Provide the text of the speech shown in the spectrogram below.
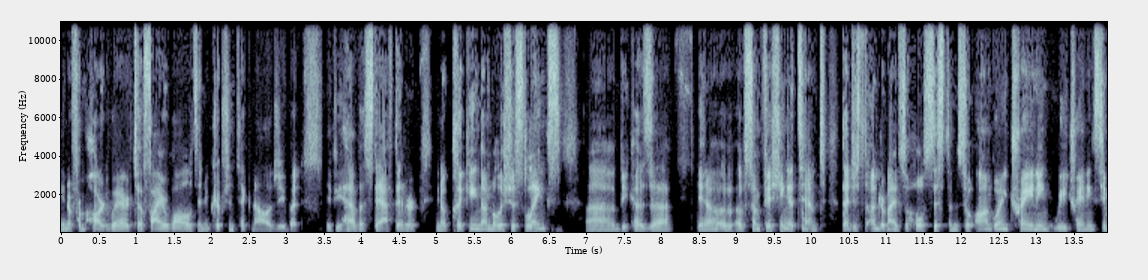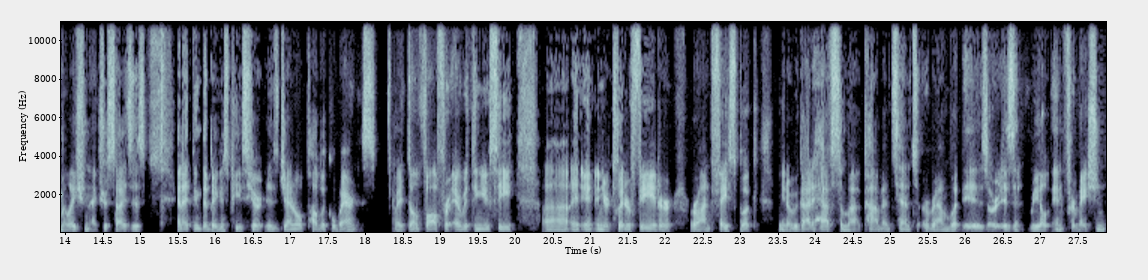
you know, from hardware to firewalls and encryption technology. But if you have a staff that are, you know, clicking on malicious links uh, because uh, you know, of, of, some phishing attempt that just undermines the whole system. So ongoing training, retraining, simulation exercises. And I think the biggest piece here is general public awareness right? Don't fall for everything you see uh, in, in, your twitter feed or, or on facebook. You know we got to have some uh, common sense around what is or isn't real information.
